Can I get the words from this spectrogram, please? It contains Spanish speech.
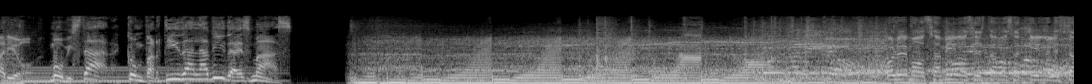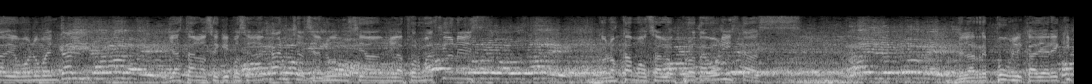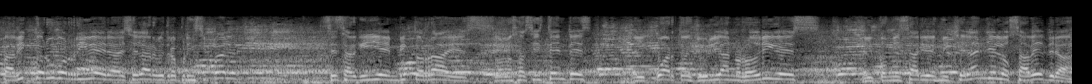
Movistar, compartida la vida es más. Volvemos amigos, estamos aquí en el Estadio Monumental. Ya están los equipos en la cancha, se anuncian las formaciones. Conozcamos a los protagonistas de la República de Arequipa. Víctor Hugo Rivera es el árbitro principal. César Guillén, Víctor Raez son los asistentes. El cuarto es Juliano Rodríguez. El comisario es Michelangelo Saavedra.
